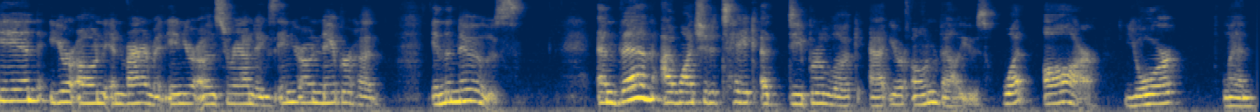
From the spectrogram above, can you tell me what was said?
in your own environment, in your own surroundings, in your own neighborhood, in the news. And then I want you to take a deeper look at your own values. What are your land,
